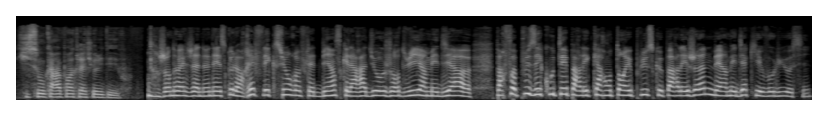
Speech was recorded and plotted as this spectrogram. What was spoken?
qui sont qu'un rapport avec l'actualité des fois. Jean-Noël Jeannonnet, est-ce que leur réflexion reflète bien ce qu'est la radio aujourd'hui? Un média euh, parfois plus écouté par les 40 ans et plus que par les jeunes, mais un média qui évolue aussi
